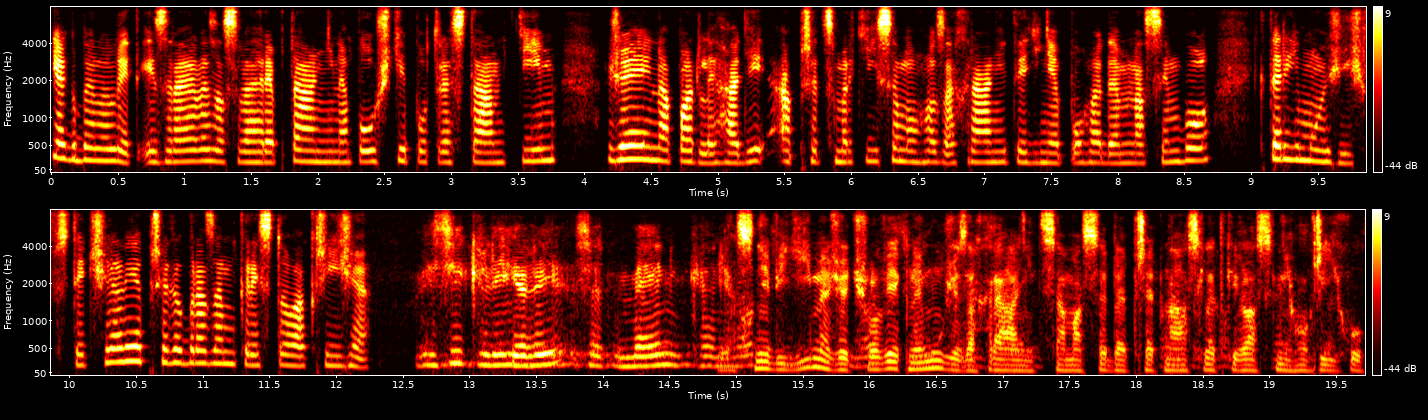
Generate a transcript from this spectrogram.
jak byl lid Izraele za své reptání na poušti potrestán tím, že jej napadli hadi a před smrtí se mohl zachránit jedině pohledem na symbol, který Mojžíš vstyčil, je předobrazem Kristova kříže. Jasně vidíme, že člověk nemůže zachránit sama sebe před následky vlastního hříchu.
